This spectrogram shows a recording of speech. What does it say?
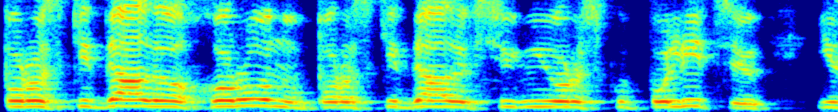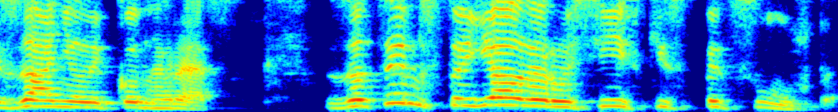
порозкидали охорону, порозкидали всю нью-йоркську поліцію і зайняли конгрес. За цим стояли російські спецслужби.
